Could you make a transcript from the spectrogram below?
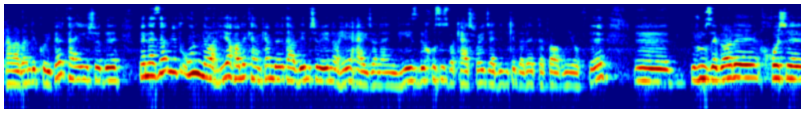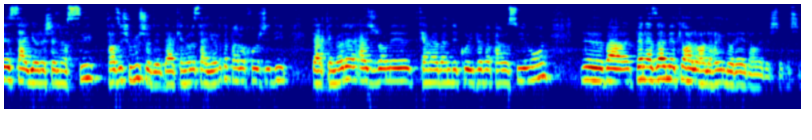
کمربند کویپر تعیین شده. به نظر میاد اون ناحیه حالا کم کم داره تبدیل میشه به یه ناحیه هیجان انگیز به خصوص با کشف‌های جدیدی که داره اتفاق میفته روزگار خوش سیاره شناسی تازه شروع شده. در کنار سیارات فراخورشیدی در کنار اجرام کمربند کویپر و پراسوی اون و به نظر میاد که حالا حالا این دوره ادامه داشته باشه.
